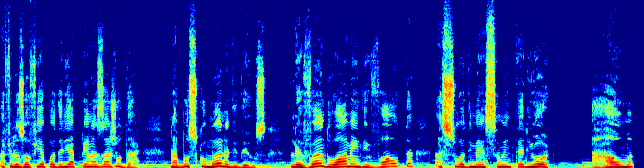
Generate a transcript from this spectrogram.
a filosofia poderia apenas ajudar na busca humana de Deus, levando o homem de volta à sua dimensão interior, a alma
